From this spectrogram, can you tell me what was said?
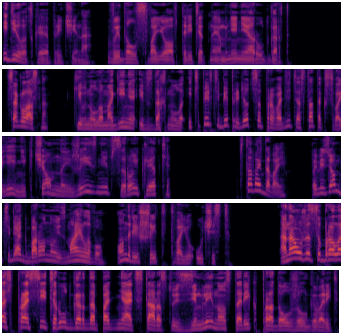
Идиотская причина, выдал свое авторитетное мнение Рутгард. Согласна, кивнула магиня и вздохнула. И теперь тебе придется проводить остаток своей никчемной жизни в сырой клетке. Вставай давай, повезем тебя к барону Измайлову, он решит твою участь. Она уже собралась просить Рутгарда поднять старосту с земли, но старик продолжил говорить.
